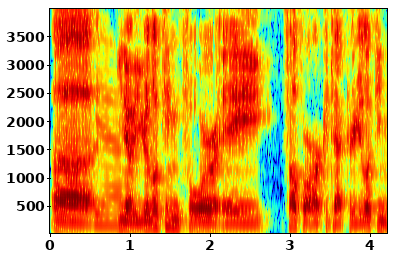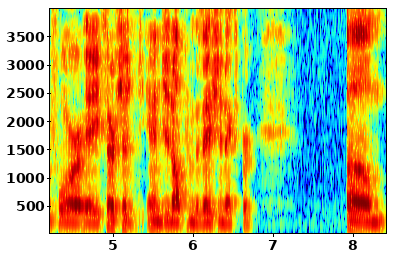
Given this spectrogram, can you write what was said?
Uh, yeah. You know, you're looking for a software architect or you're looking for a search engine optimization expert. Um,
